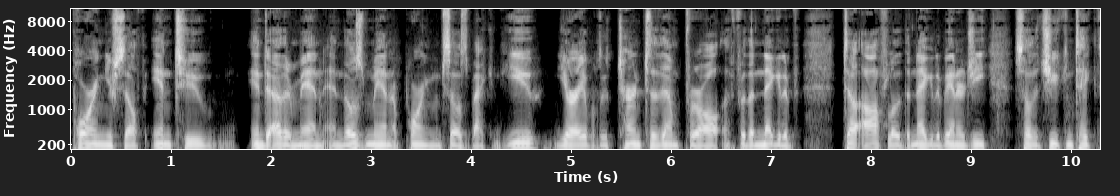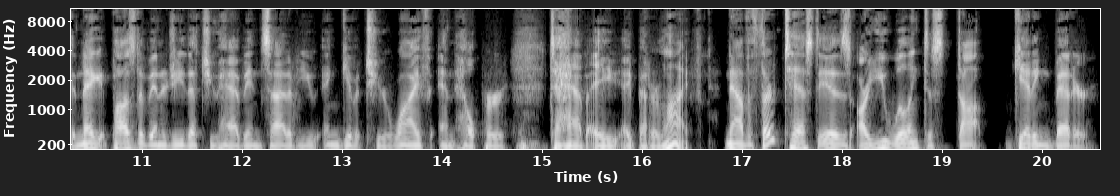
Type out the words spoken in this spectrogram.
pouring yourself into into other men and those men are pouring themselves back into you. You're able to turn to them for all for the negative to offload the negative energy so that you can take the negative positive energy that you have inside of you and give it to your wife and help her to have a, a better life. Now the third test is are you willing to stop getting better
